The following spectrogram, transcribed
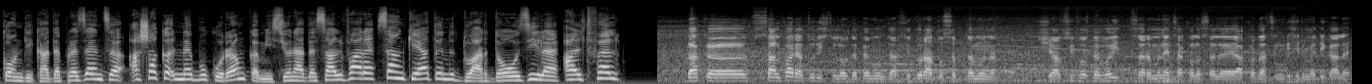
condica de prezență, așa că ne bucurăm că misiunea de salvare s-a încheiat în doar două zile. Altfel, dacă salvarea turiștilor de pe munte ar fi durat o săptămână și ați fi fost nevoit să rămâneți acolo să le acordați îngrijiri medicale,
